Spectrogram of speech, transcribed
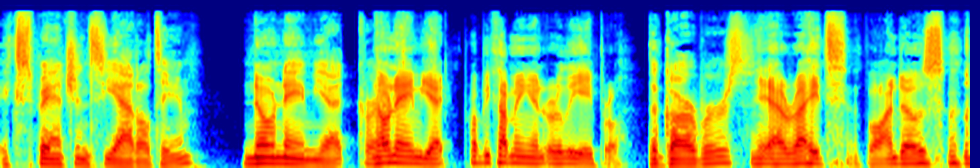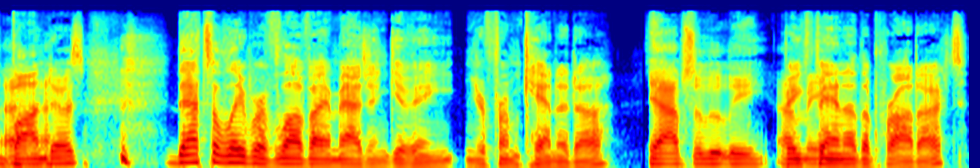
expansion Seattle team. No name yet, correct? No name yet. Probably coming in early April. The Garbers, Yeah, right. Bondos. the Bondos. That's a labor of love, I imagine, giving you're from Canada. Yeah, absolutely. I Big mean, fan of the product.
